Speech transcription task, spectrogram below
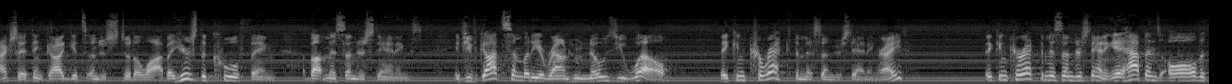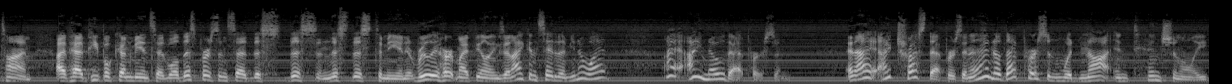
Actually, I think God gets understood a lot. But here's the cool thing about misunderstandings if you've got somebody around who knows you well, they can correct the misunderstanding, right? They can correct the misunderstanding. It happens all the time. I've had people come to me and said, "Well, this person said this, this, and this, this to me, and it really hurt my feelings." And I can say to them, "You know what? I, I know that person, and I, I trust that person, and I know that person would not intentionally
